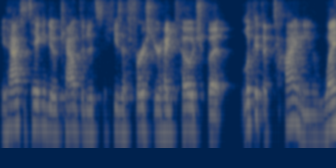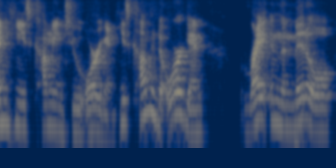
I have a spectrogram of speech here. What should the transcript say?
you have to take into account that it's he's a first year head coach, but look at the timing when he's coming to Oregon. He's coming to Oregon right in the middle,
